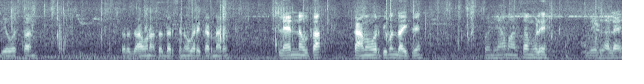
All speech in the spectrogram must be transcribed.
देवस्थान. तर जाऊन आता दर्शन वगैरे करणार आहे. प्लॅन नव्हता. कामावरती पण जायचं आहे पण या माणसामुळे लेट झाला आहे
